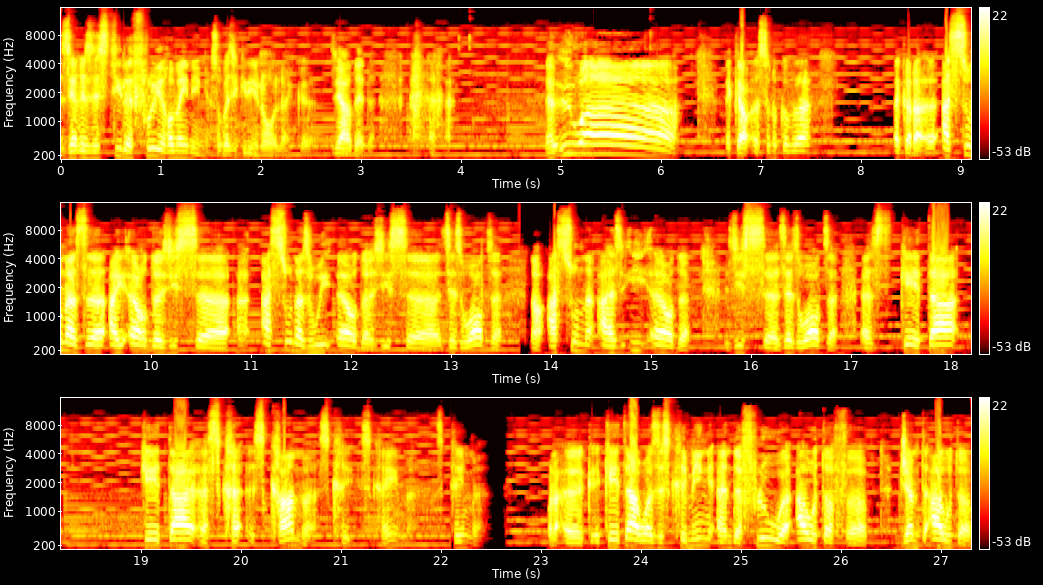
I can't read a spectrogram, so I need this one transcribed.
there is still three remaining. So basically, you know, like, uh, they are dead. uh, Uwa! D'accord, so voilà. D'accord, uh, as soon as uh, I heard this, uh, as soon as we heard this, uh, these words, no, as soon as he heard this, uh, these words, uh, Keita uh, scr- scram, scre- scream, scream. Voilà, uh, Keita was screaming and flew out of, uh, jumped out uh,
